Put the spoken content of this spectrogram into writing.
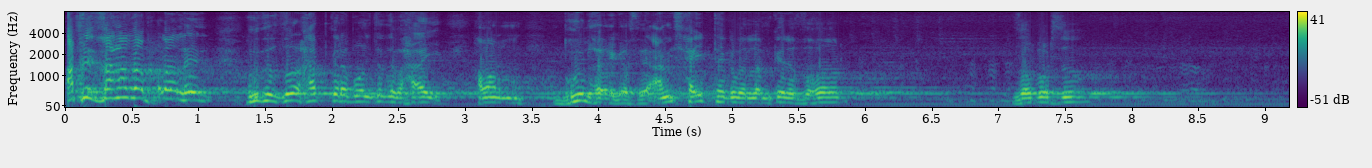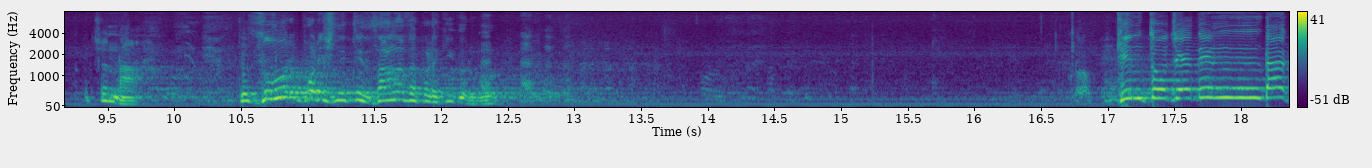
আপনি জানাজা পড়ালেন। হুজুর জোর হাত করে বলতে ভাই, আমার ভুল হয়ে গেছে। আমি সাইড থেকে বললাম, কে জোহর? জোর পড়ছো? কিছু না। তো জোর পড়িস নি তুই জানাজা পড়ে কি করব? কিন্তু যেদিন ডাক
